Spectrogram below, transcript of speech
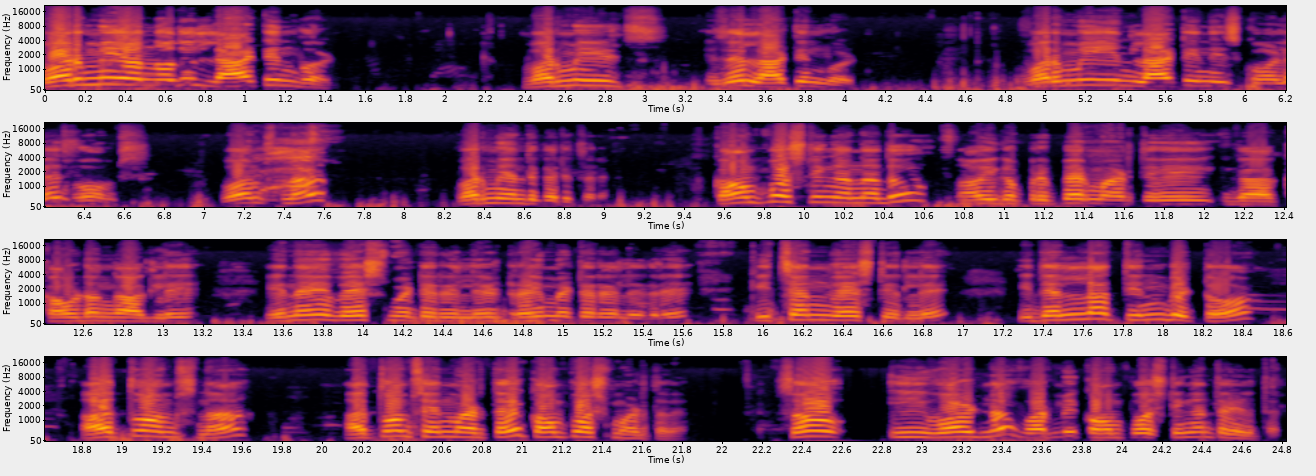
ವರ್ಮಿ ಅನ್ನೋದು Latin word vermi it's is a Latin word vermi in Latin is called as worms ವರ್ಮ್ಸ್ನ ವರ್ಮಿ ಅಂತ ಕರೀತಾರೆ. ಕಾಂಪೋಸ್ಟಿಂಗ್ ಅನ್ನೋದು ನಾವೀಗ ಪ್ರಿಪೇರ್ ಮಾಡ್ತೀವಿ. ಈಗ ಕೌಡಂಗ್ ಆಗಲಿ, ಏನೇ ವೇಸ್ಟ್ ಮೆಟೀರಿಯಲ್ ಡ್ರೈ ಮೆಟೀರಿಯಲ್ ಇದ್ರಿ ಕಿಚನ್ ವೇಸ್ಟ್ ಇರಲಿ, ಇದೆಲ್ಲ ತಿನ್ಬಿಟ್ಟು ಅತ್ವಾಂಶನ ಅತ್ವಾಂಶ ಏನು ಮಾಡ್ತವೆ? ಕಾಂಪೋಸ್ಟ್ ಮಾಡ್ತವೆ. ಸೊ ಈ ವರ್ಡ್ನ ವರ್ಮಿ ಕಾಂಪೋಸ್ಟಿಂಗ್ ಅಂತ ಹೇಳ್ತಾರೆ.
